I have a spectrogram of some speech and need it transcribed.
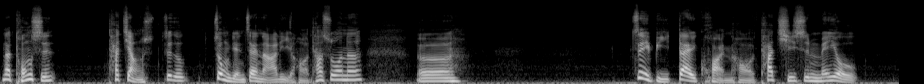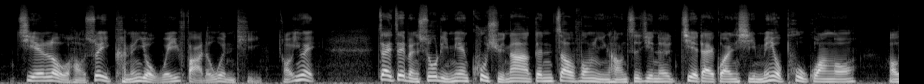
那同时，他讲这个重点在哪里哈？他说呢，呃，这笔贷款哈，他其实没有揭露哈，所以可能有违法的问题。好，因为在这本书里面，库许纳跟兆丰银行之间的借贷关系没有曝光哦，好，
